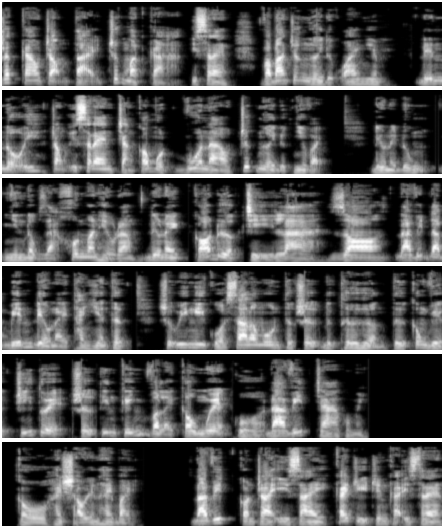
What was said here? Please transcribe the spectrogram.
rất cao trọng tại trước mặt cả Israel và ban cho người được oai nghiêm. Đến nỗi trong Israel chẳng có một vua nào trước người được như vậy. Điều này đúng, nhưng độc giả khôn ngoan hiểu rằng điều này có được chỉ là do David đã biến điều này thành hiện thực. Sự uy nghi của Salomon thực sự được thừa hưởng từ công việc trí tuệ, sự tin kính và lời cầu nguyện của David, cha của mình. Câu 26 đến 27 David, con trai Isai, cai trị trên cả Israel,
